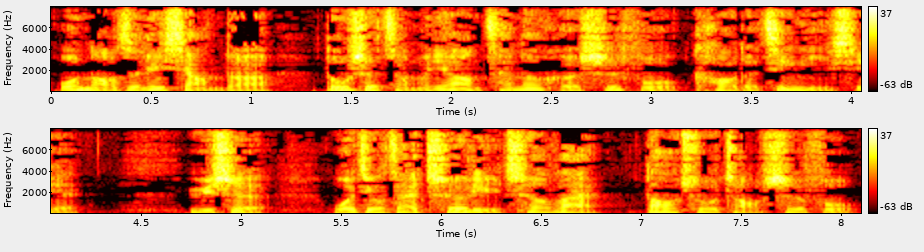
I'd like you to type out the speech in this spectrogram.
我脑子里想的都是怎么样才能和师傅靠得近一些。于是我就在车里车外到处找师傅，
